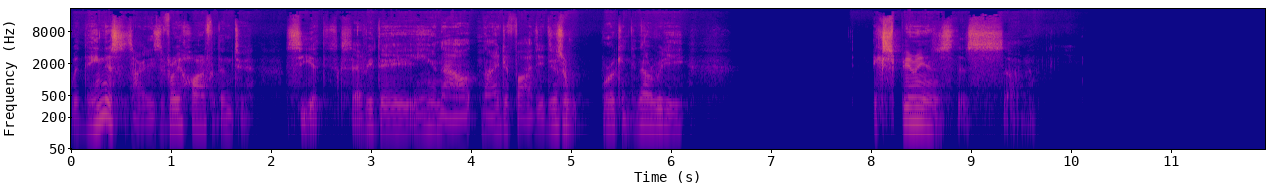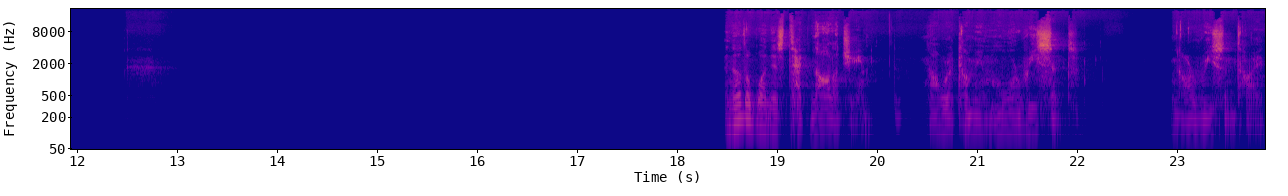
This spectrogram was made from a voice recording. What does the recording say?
within the society, it's very hard for them to see it because every day, in and out, nine to five, they're just working. They're not really experience this. Um, Another one is technology. Now we're coming more recent in our recent time,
